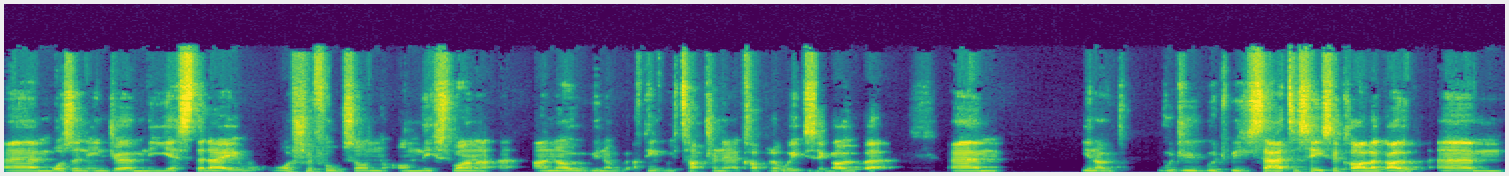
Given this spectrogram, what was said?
Um, wasn't in Germany yesterday. What's your thoughts on on this one? I, I, know you know I think we touched on it a couple of weeks ago, but um, you know, would you would be sad to see Sakala go? Um,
